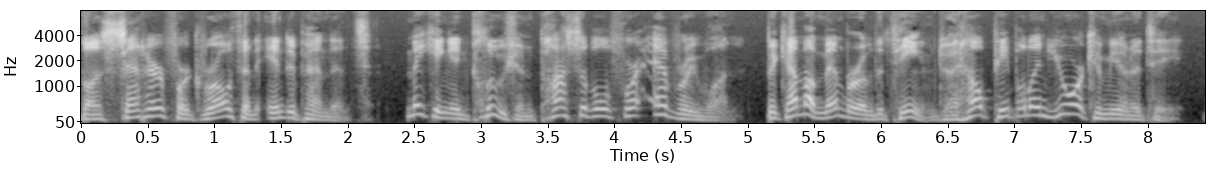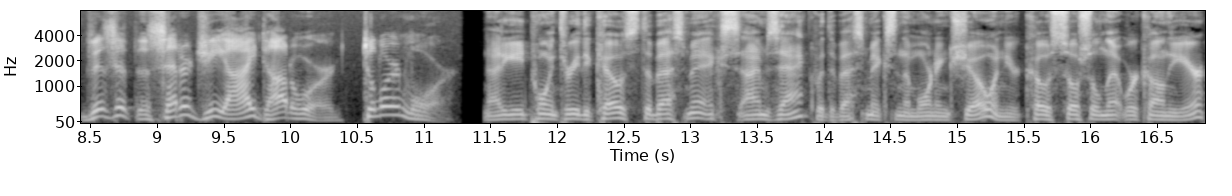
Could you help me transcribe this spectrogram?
The Center for Growth and Independence, making inclusion possible for everyone. Become a member of the team to help people in your community. Visit thecentergi.org to learn more. 98.3 The Coast, the best mix. I'm Zach with the best mix in the morning show and your Coast Social Network on the air.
